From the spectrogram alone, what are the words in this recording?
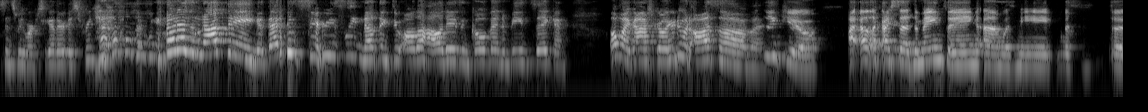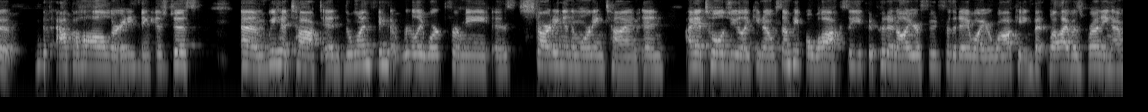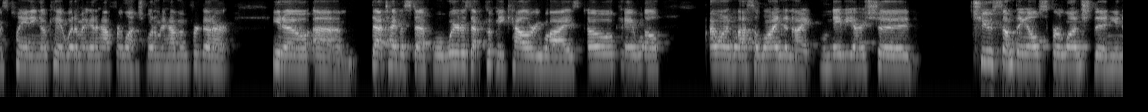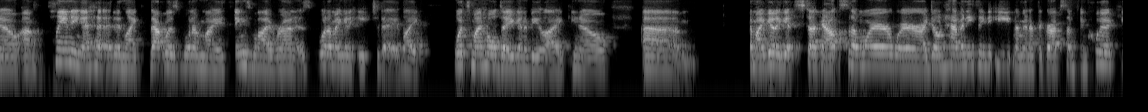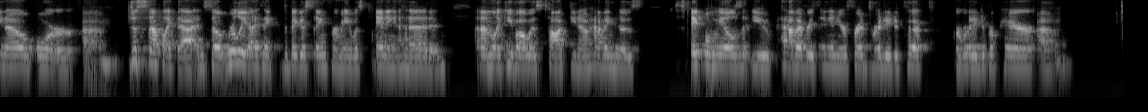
since we worked together is freaking. that is nothing. That is seriously nothing through all the holidays and COVID and being sick. And oh my gosh, girl, you're doing awesome. Thank you. I, like I said, the main thing um, with me with the with alcohol or anything is just um, we had talked and the one thing that really worked for me is starting in the morning time and i had told you like you know some people walk so you could put in all your food for the day while you're walking. But while i was running i was planning okay what am i going to have for lunch? What am i having for dinner? You know um, that type of stuff. Well where does that put me calorie wise oh okay well i want a glass of wine tonight. Well maybe i should choose something else for lunch then you know. Um, planning ahead and like that was one of my things while i run is what am i going to eat today? Like what's my whole day going to be like you know? Um, am i going to get stuck out somewhere where i don't have anything to eat and i'm going to have to grab something quick you know or um, just stuff like that and so really i think the biggest thing for me was planning ahead and um, like you've always talked you know having those staple meals that you have everything in your fridge ready to cook or ready to prepare um,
